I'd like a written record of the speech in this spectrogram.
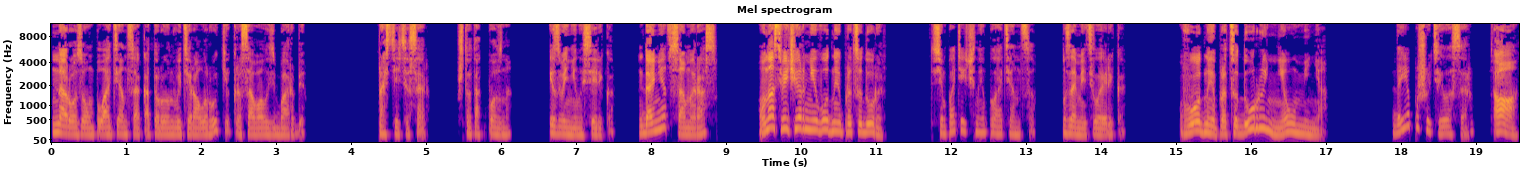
На розовом полотенце, о которое он вытирал руки, красовалась Барби. «Простите, сэр, что так поздно», — извинилась Эрика. «Да нет, в самый раз. У нас вечерние водные процедуры». «Симпатичные полотенца», — заметила Эрика. «Водные процедуры не у меня». «Да я пошутила, сэр». «А,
